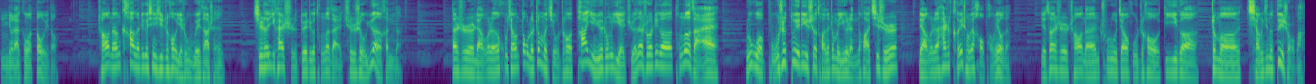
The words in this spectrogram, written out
你就来跟我斗一斗。陈浩南看了这个信息之后，也是五味杂陈。其实他一开始对这个同乐仔确实是有怨恨的，但是两个人互相斗了这么久之后，他隐约中也觉得说，这个童乐仔如果不是对立社团的这么一个人的话，其实两个人还是可以成为好朋友的，也算是陈浩南初入江湖之后第一个这么强劲的对手吧。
